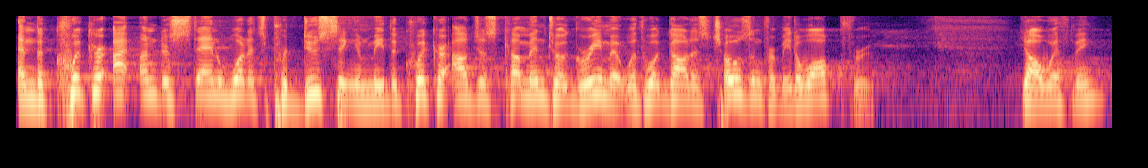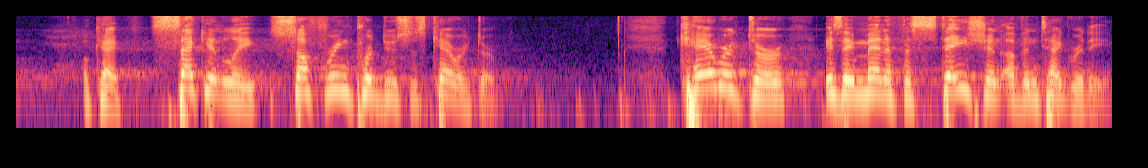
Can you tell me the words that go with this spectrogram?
And the quicker I understand what it's producing in me, the quicker I'll just come into agreement with what God has chosen for me to walk through. Y'all with me? Okay. Secondly, suffering produces character. Character is a manifestation of integrity.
